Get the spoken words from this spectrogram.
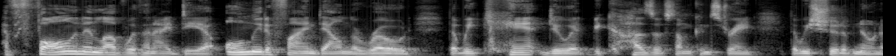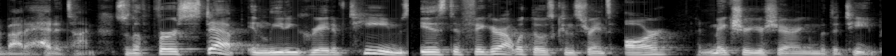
have fallen in love with an idea only to find down the road that we can't do it because of some constraint that we should have known about ahead of time. So the first step in leading creative teams is to figure out what those constraints are and make sure you're sharing them with the team.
